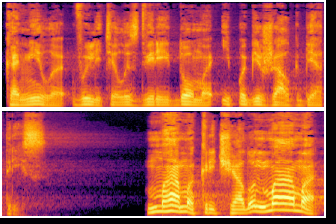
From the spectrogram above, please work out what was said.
Камила вылетел из дверей дома и побежал к Беатрис. «Мама!» — кричал он. «Мама!»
